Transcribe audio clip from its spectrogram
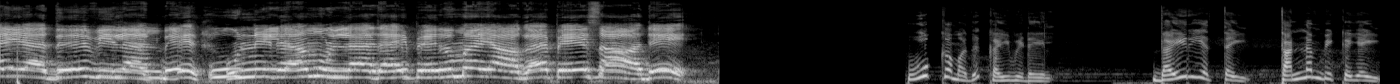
உடையது விளம்பே உன்னிடம் உள்ளதை பெருமையாக பேசாதே. ஊக்கமது கைவிடேல். தைரியத்தை தன்னம்பிக்கையை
